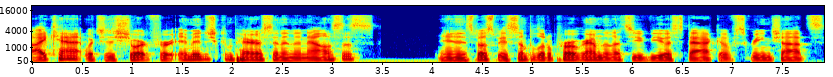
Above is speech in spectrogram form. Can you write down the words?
ICAT, which is short for Image Comparison and Analysis and it's supposed to be a simple little program that lets you view a stack of screenshots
